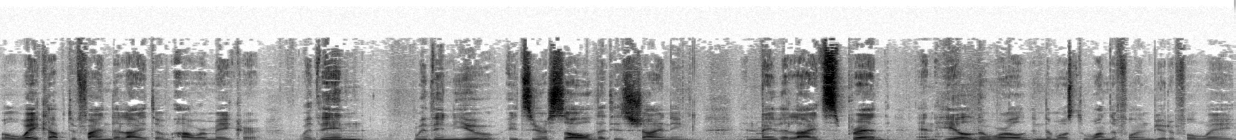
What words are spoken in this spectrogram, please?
will wake up to find the light of our Maker within, within you. It's your soul that is shining, and may the light spread and heal the world in the most wonderful and beautiful way.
